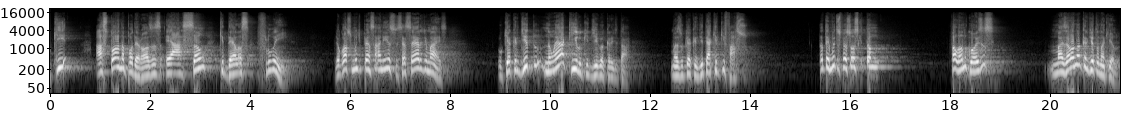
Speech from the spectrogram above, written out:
que as torna poderosas é a ação que delas fluem. Eu gosto muito de pensar nisso, isso é sério demais. O que acredito não é aquilo que digo acreditar, mas o que acredito é aquilo que faço. Então tem muitas pessoas que estão falando coisas mas elas não acreditam naquilo,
